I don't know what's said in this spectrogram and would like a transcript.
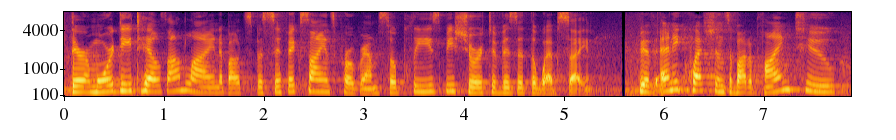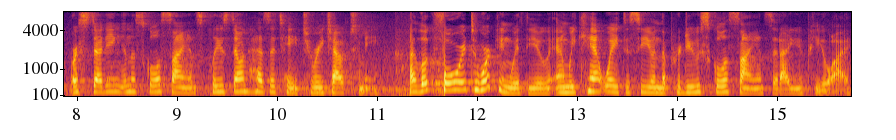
There are more details online about specific science programs, so please be sure to visit the website. If you have any questions about applying to or studying in the School of Science, please don't hesitate to reach out to me. I look forward to working with you, and we can't wait to see you in the Purdue School of Science at IUPUI.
